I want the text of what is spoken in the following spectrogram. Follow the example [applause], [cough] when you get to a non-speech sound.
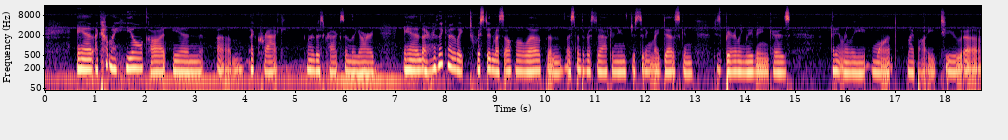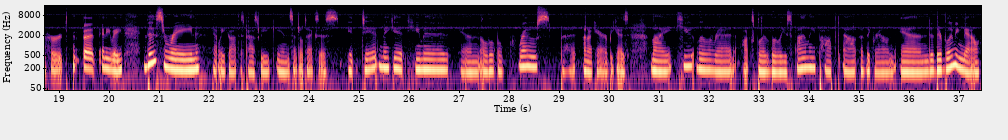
And I got my heel caught in um, a crack, one of those cracks in the yard. And I really kind of like twisted myself all up. And I spent the rest of the afternoon just sitting at my desk and just barely moving because I didn't really want my body to uh, hurt. [laughs] But anyway, this rain that we got this past week in Central Texas, it did make it humid and a little gross, but I don't care because my cute little red oxblood lilies finally popped out of the ground and they're blooming now.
